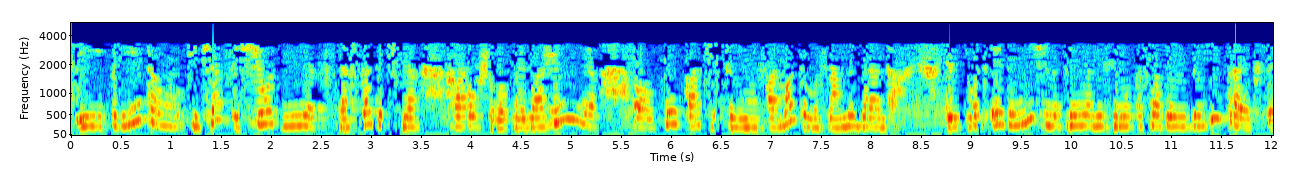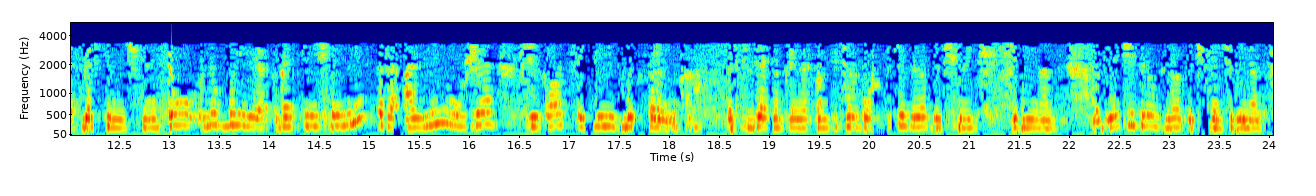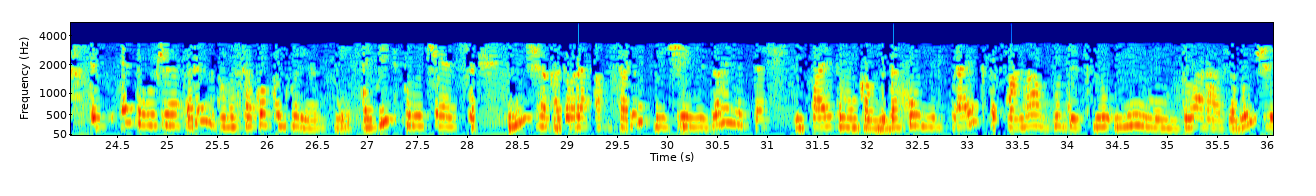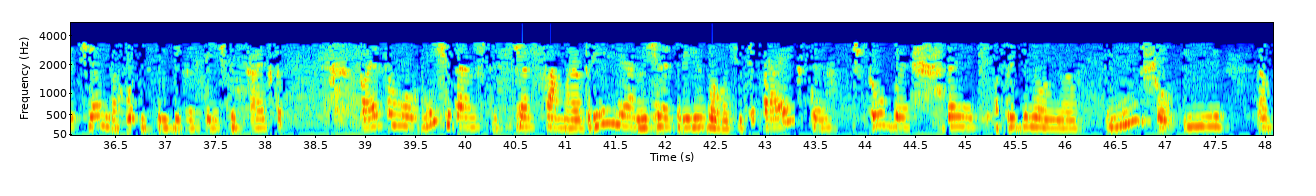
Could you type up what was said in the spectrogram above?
И при этом сейчас еще нет достаточно хорошего предложения а, по качественному формату в основных городах. То есть вот эта ниша, например, если мы посмотрим другие проекты гостиничные, то любые гостиничные инвесторы, они уже в ситуации переизбытка рынка. То есть взять, например, там Петербург, пятизвездочный сегмент, для четырехзвездочный сегмент. То есть это уже рынок высоко конкурентный. А здесь получается ниша, которая абсолютно еще не занята, и поэтому как бы доходность проектов, она будет ну, минимум в два раза выше, чем доходность других гостиничных проектов. Поэтому мы считаем, что сейчас самое время начать реализовывать эти проекты, чтобы занять определенную нишу и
